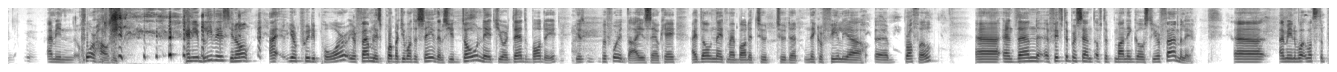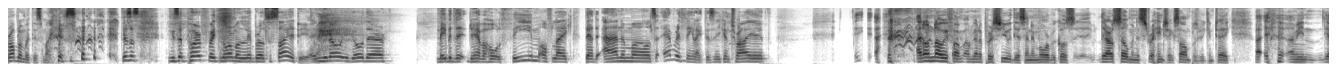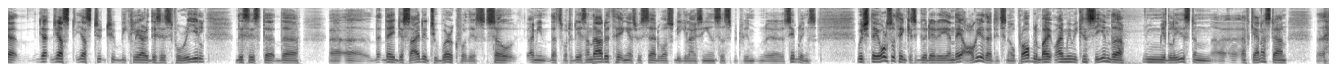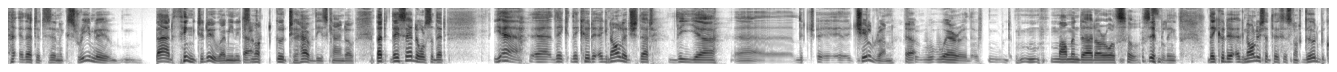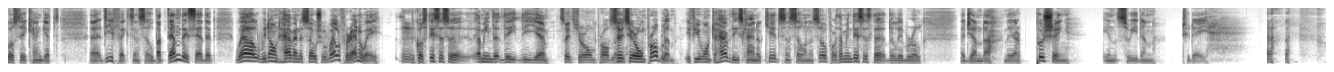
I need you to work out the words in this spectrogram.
I mean, whorehouses. Can you believe this? You know, I, you're pretty poor. Your family is poor, but you want to save them. So you donate your dead body. You, before you die, you say, "Okay, I donate my body to to the necrophilia uh, brothel," uh, and then fifty percent of the money goes to your family. Uh, I mean, what, what's the problem with this, Magnus? this is is a perfect, normal, liberal society, and you know, you go there. Maybe they, they have a whole theme of like dead animals and everything like this, and you can try it. I don't know if I'm, I'm going to pursue this anymore because uh, there are so many strange examples we can take. I, I mean, yeah, ju- just just to, to be clear, this is for real. This is the the. Uh, uh, they decided to work for this, so I mean that's what it is. And the other thing, as we said, was legalizing incest between uh, siblings, which they also think is a good idea, and they argue that it's no problem. But I mean, we can see in the Middle East and uh, Afghanistan that it's an extremely bad thing to do. I mean, it's Yeah. not good to have these kind of. But they said also that, yeah, uh, they they could acknowledge that the uh, uh, the ch- uh, children Yeah. where m- mom and dad are also siblings, they could acknowledge that this is not good because they can get uh, defects and so. But then they said that, well, we don't have any social welfare anyway. Mm. Because this is a, I mean, the the the uh, So it's your own problem. so it's your own problem if you want to have these kind of kids and so on and so forth. I mean, this is the, the liberal agenda they are pushing in Sweden today.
